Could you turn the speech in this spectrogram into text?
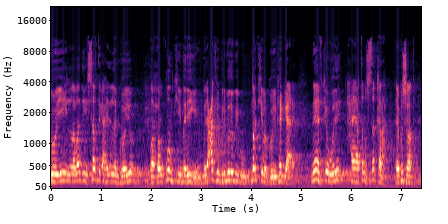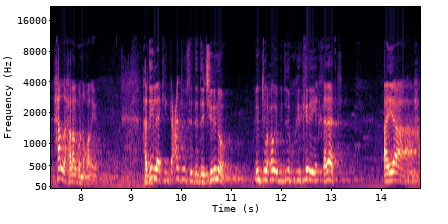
gooyey labadii shardiga ahayd in la gooyo. Waa xulquumkii marigii guricadka gurimadogii buu markiiba gooyo ka gaaray neefkii oo weli xayaato mustaqira ay ku suganta. Xalla xalaal buu noqonaya. Haddii laakiin gacanta uusan dedejininoo intuu waxa wey muddada ku kirkarayay qadaadka ayaa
